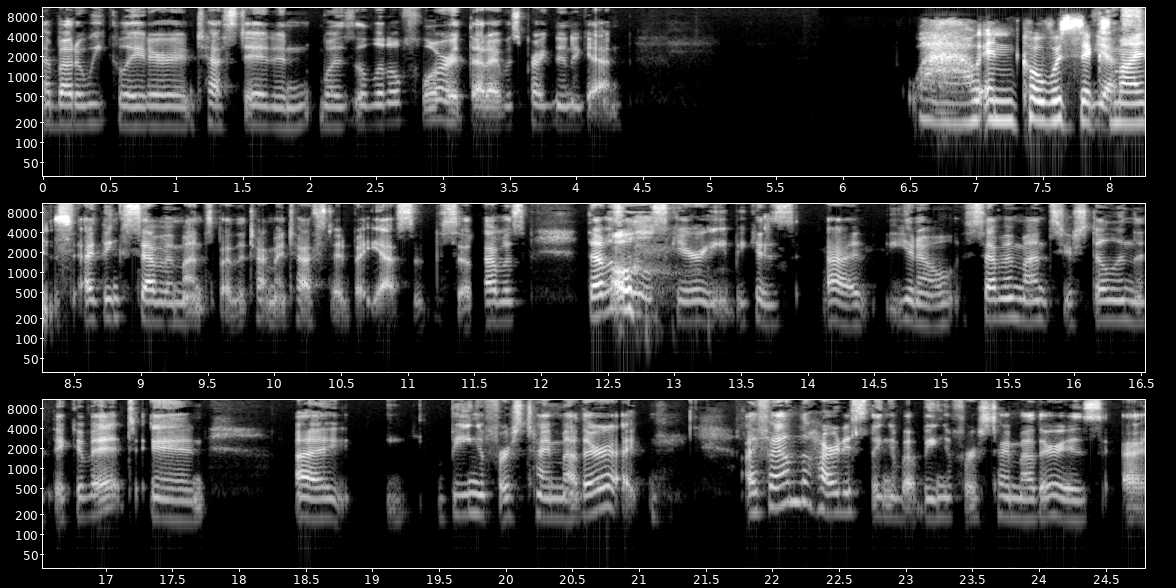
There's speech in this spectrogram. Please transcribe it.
about a week later and tested and was a little floored that I was pregnant again. Wow. And Cove was six Yes, months. I think seven months by the time I tested, but yes, so that was that was a little Oh, scary because uh, you know, seven months you're still in the thick of it, and I, being a first time mother, I I found the hardest thing about being a first time mother is uh,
